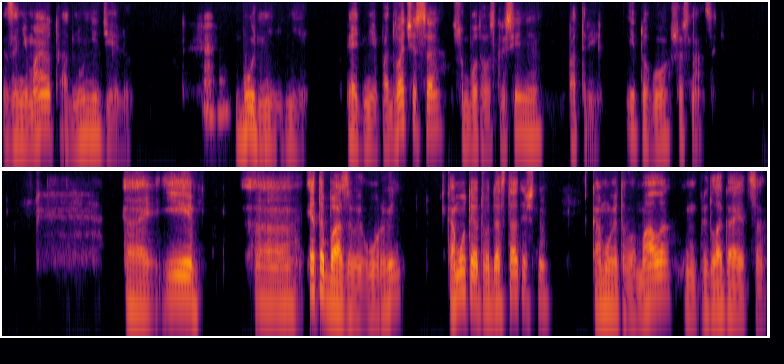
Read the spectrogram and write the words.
занимают одну неделю. Uh-huh. Будние дни 5 дней по 2 часа, суббота, воскресенье по 3. Итого 16. Э, и э, это базовый уровень. Кому-то этого достаточно, кому этого мало. Ему предлагается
